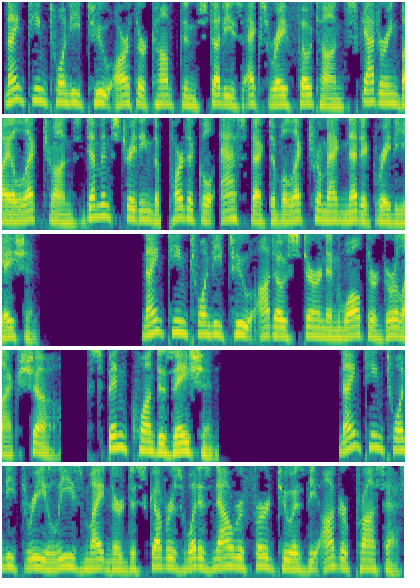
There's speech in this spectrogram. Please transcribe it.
1922 Arthur Compton studies X-ray photon scattering by electrons demonstrating the particle aspect of electromagnetic radiation. 1922 Otto Stern and Walther Gerlach show spin quantization 1923 Lise Meitner discovers what is now referred to as the Auger process.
